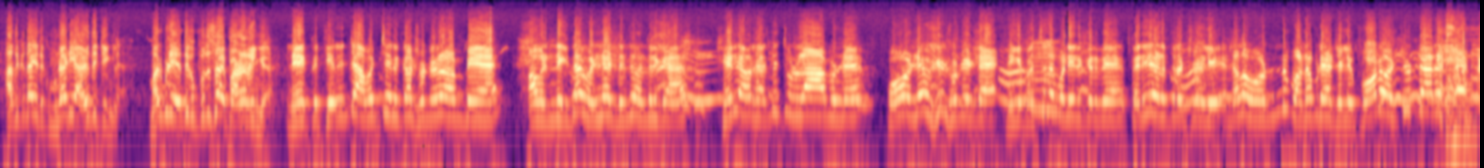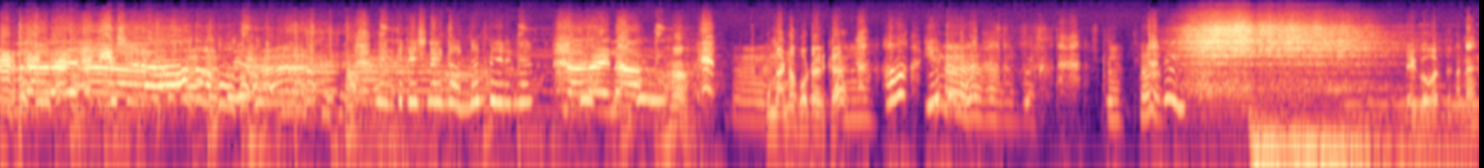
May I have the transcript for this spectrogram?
அதுக்கு தான் இதுக்கு முன்னாடி அழுதுட்டீங்களே. மறுபடியும் எதுக்கு புதுசா இப்ப அழறீங்க? நேக்கு தெரிஞ்ச அமைச்சர் இருக்கா சொன்னா நம்பி அவர் இன்னைக்கு தான் வெளிநாட்டுல இருந்து வந்திருக்கார் சரி அவர் சந்திச்சுடலாம் அப்படின்னு போனே விஷயம் சொல்லிட்டேன். நீங்க பிரச்சனை பண்ணி இருக்கிறது பெரிய இடத்துல சொல்லி என்னால ஒண்ணும் பண்ண முடியாது சொல்லி போன வச்சுட்டாரு. வெங்கடேஷ்னா எங்க அண்ணன் பேருங்க நாராயணா. உங்க அண்ணன் போட்டோ இருக்கா? ஆ, இருக்கு டேய் கோவர்தன் அண்ணா.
